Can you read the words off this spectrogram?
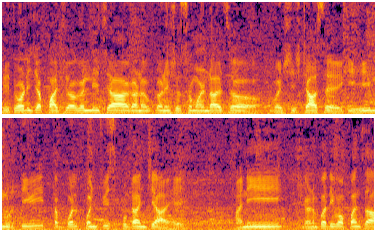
खेतवाडीच्या पाचव्या गल्लीच्या गण गणेशोत्सव मंडळाचं वैशिष्ट्य असं आहे की ही मूर्ती तब्बल पंचवीस फुटांची आहे आणि गणपती बाप्पांचा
